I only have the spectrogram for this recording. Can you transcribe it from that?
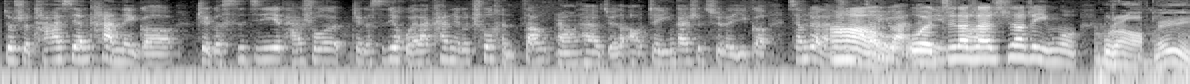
就是他先看那个这个司机，他说这个司机回来看这个车很脏，然后他就觉得哦，这应该是去了一个相对来说比较远的地方。我知道，知道，知道这一幕。顾长好，哎，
